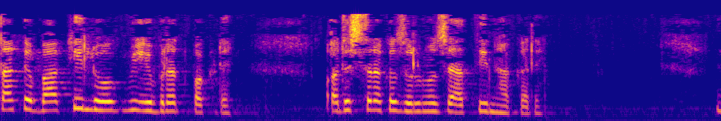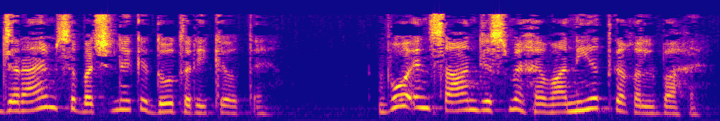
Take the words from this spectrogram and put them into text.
تاکہ باقی لوگ بھی عبرت پکڑے اور اس طرح کا ظلم و زیادتی نہ کرے جرائم سے بچنے کے دو طریقے ہوتے ہیں۔ وہ انسان جس میں حیوانیت کا غلبہ ہے۔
